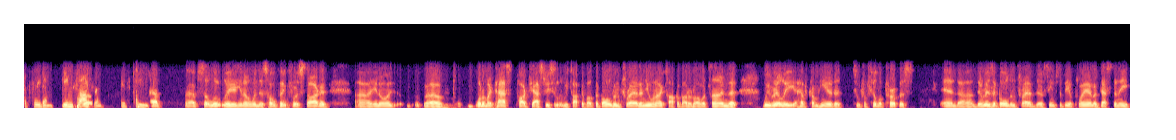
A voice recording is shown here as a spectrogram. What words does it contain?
the freedom, being sovereign well, is key. Absolutely. You know, when this whole thing first started, uh, you know, uh, one of my past podcasts recently, we talked about the golden thread, and you and I talk about it all the time that we really have come here to, to fulfill a purpose. And uh, there is a golden thread. There seems to be a plan, a destiny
